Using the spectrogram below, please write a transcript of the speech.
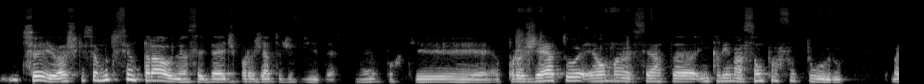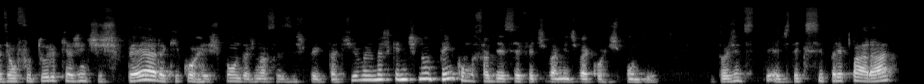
Não sei, eu acho que isso é muito central nessa ideia de projeto de vida, né? porque o projeto é uma certa inclinação para o futuro, mas é um futuro que a gente espera que corresponda às nossas expectativas, mas que a gente não tem como saber se efetivamente vai corresponder. Então a gente, a gente tem que se preparar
